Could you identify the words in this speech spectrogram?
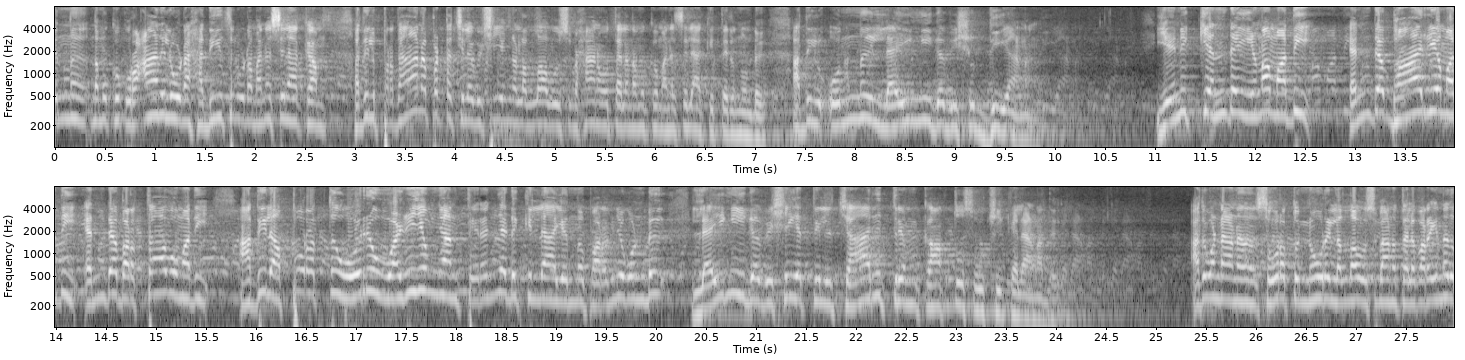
എന്ന് നമുക്ക് ഖുർആാനിലൂടെ ഹദീസിലൂടെ മനസ്സിലാക്കാം. അതിൽ പ്രധാനപ്പെട്ട ചില വിഷയങ്ങൾ അള്ളാഹു സുബാനോ തല നമുക്ക് മനസ്സിലാക്കി തരുന്നുണ്ട്. അതിൽ ഒന്ന് ലൈംഗിക വിശുദ്ധിയാണ്. എനിക്ക് ഇണമതി ഇണ മതി എന്റെ ഭാര്യ മതി എന്റെ ഭർത്താവ് മതി അതിലപ്പുറത്ത് ഒരു വഴിയും ഞാൻ തിരഞ്ഞെടുക്കില്ല എന്ന് പറഞ്ഞുകൊണ്ട് ലൈംഗിക വിഷയത്തിൽ ചാരിത്രം കാത്തു സൂക്ഷിക്കലാണത്. അതുകൊണ്ടാണ് സൂറത്തു നൂറിൽ അള്ളാഹു സുബ്ഹാനഹു തല പറയുന്നത്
